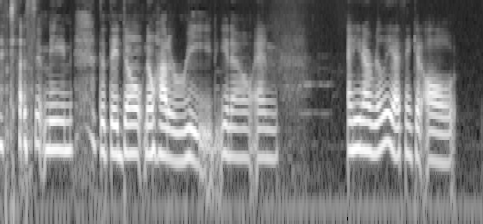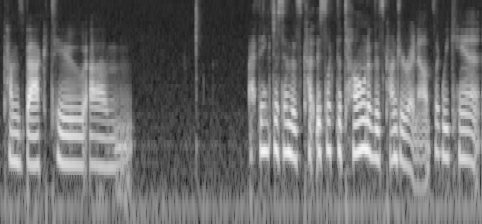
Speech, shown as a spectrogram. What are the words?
it doesn't mean that they don't know how to read, you know, and and you know, really I think it all comes back to um, I think just in this it's like the tone of this country right now. It's like we can't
